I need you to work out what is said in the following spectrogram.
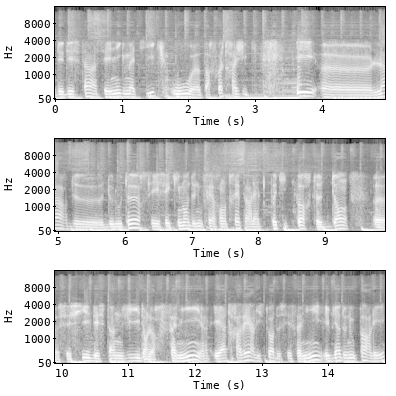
des destins assez énigmatiques ou parfois tragiques. Et euh, l'art de, de l'auteur, c'est effectivement de nous faire rentrer par la petite porte dans euh, ces six destins de vie, dans leur famille, et à travers l'histoire de ces familles, et eh bien de nous parler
